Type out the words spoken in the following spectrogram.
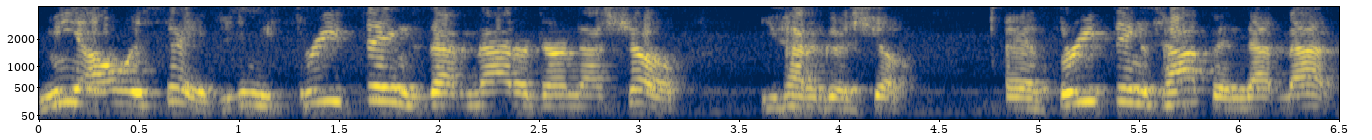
Me, I always say, if you give me three things that matter during that show, you had a good show. And three things happened that matter.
